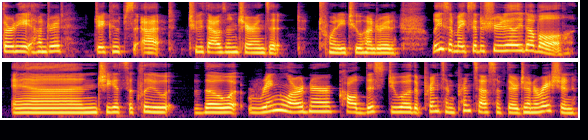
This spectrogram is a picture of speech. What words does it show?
thirty eight hundred. Jacob's at two thousand. Sharon's at twenty two hundred. Lisa makes it a true daily double, and she gets the clue. Though Ring Lardner called this duo the prince and princess of their generation,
